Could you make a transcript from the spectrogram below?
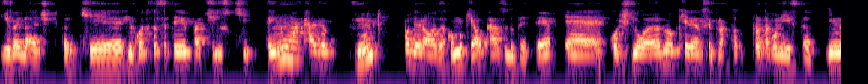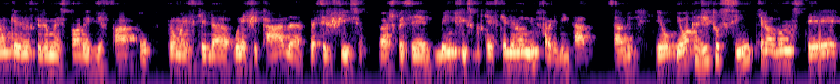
de verdade. Porque enquanto você tem partidos que têm uma carga muito poderosa, como que é o caso do PT, é, continuando querendo ser protagonista e não querendo escrever uma história de fato para uma esquerda unificada, vai ser difícil. Eu acho que vai ser bem difícil, porque a esquerda é muito fragmentada, sabe? Eu, eu acredito sim que nós vamos ter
